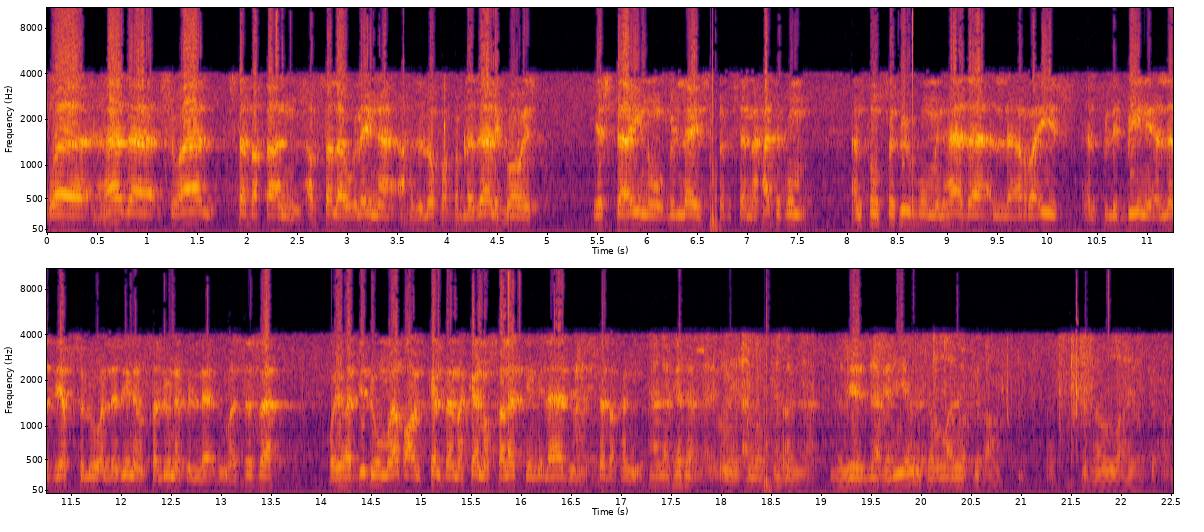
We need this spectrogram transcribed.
وهذا سؤال سبق أن أرسله إلينا أحد الأخوة قبل ذلك وهو يستعين بالله بسماحتكم أن تنصفوه من هذا الرئيس الفلبيني الذي يفصل الذين يصلون في المؤسسة ويهددهم ويضع الكلب مكان صلاتهم إلى هذه السبق. هذا كتب يعني كتب وزير الداخلية ونسال الله يوفقهم. نسأل الله يوفقهم.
